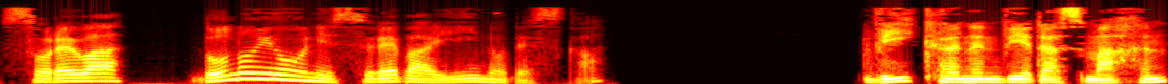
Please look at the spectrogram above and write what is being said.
それは、どのようにすればいいのですか Wie können wir das machen?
